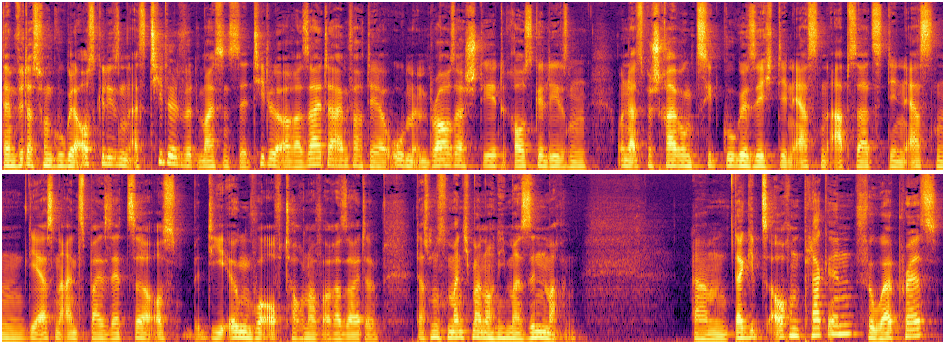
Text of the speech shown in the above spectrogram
dann wird das von Google ausgelesen. Als Titel wird meistens der Titel eurer Seite einfach, der oben im Browser steht, rausgelesen. Und als Beschreibung zieht Google sich den ersten Absatz, den ersten, die ersten ein, zwei Sätze aus, die irgendwo auftauchen auf eurer Seite. Das muss manchmal noch nicht mal Sinn machen. Ähm, da gibt es auch ein Plugin für WordPress.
